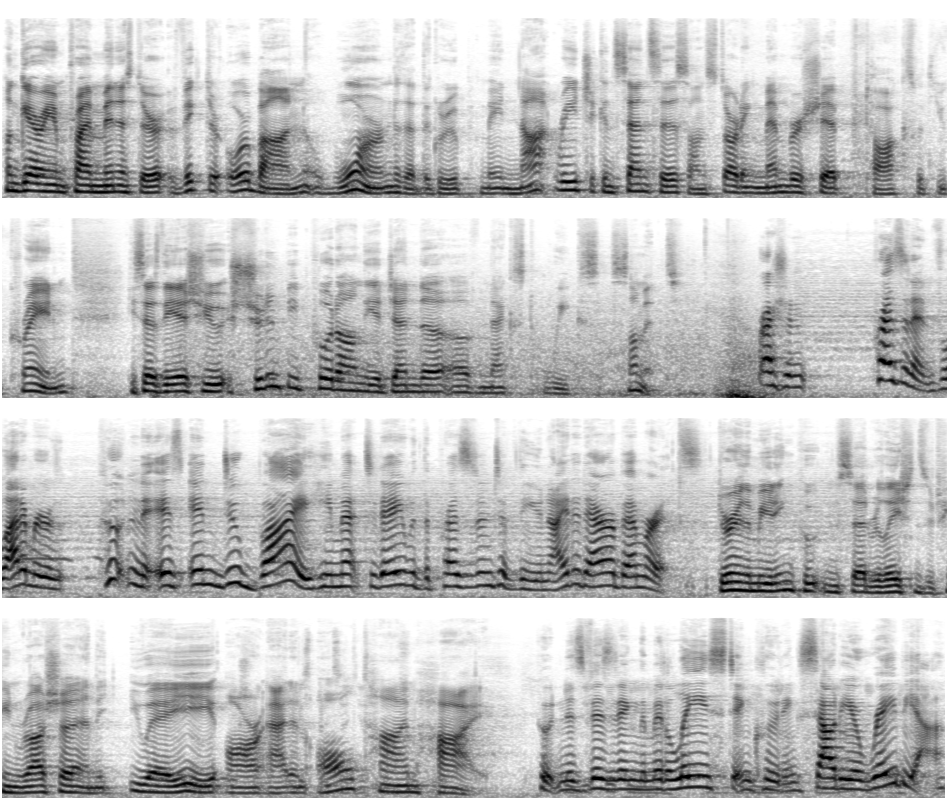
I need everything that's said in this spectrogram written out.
Hungarian Prime Minister Viktor Orban warned that the group may not reach a consensus on starting membership talks with Ukraine. He says the issue shouldn't be put on the agenda of next week's summit. Russian President Vladimir Putin is in Dubai. He met today with the president of the United Arab Emirates. During the meeting, Putin said relations between Russia and the UAE are at an all time high. Putin is visiting the Middle East, including Saudi Arabia,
